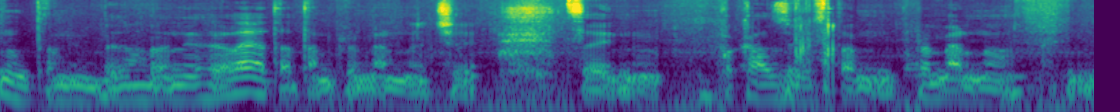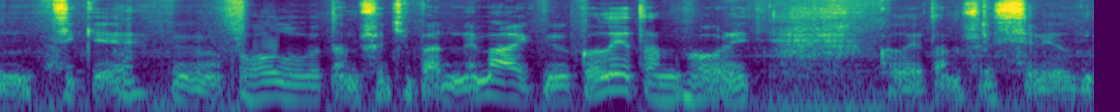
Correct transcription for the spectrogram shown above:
ну, там, без бронежилета, там примерно, чи цей, ну, показують там примерно тільки е, голову, там, що типа немає, коли там говорить, коли там щось серйозне.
